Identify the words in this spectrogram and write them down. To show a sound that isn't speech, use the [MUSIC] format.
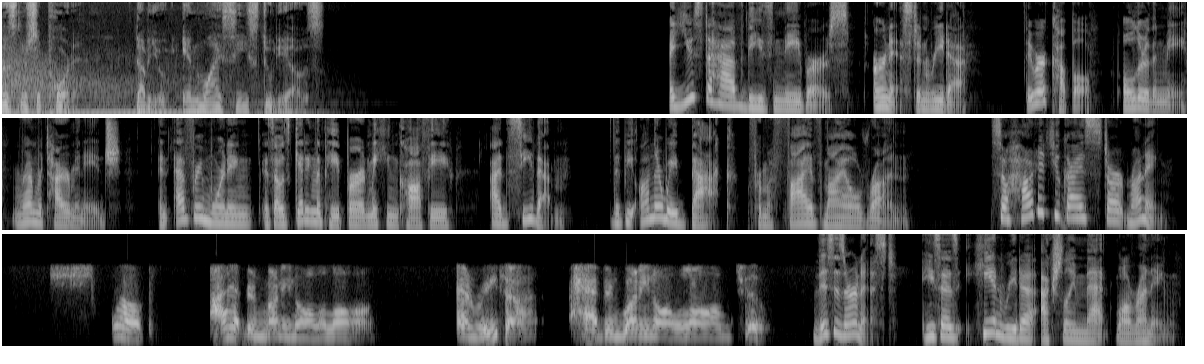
Listener supported. WNYC Studios. I used to have these neighbors, Ernest and Rita. They were a couple, older than me, around retirement age. And every morning, as I was getting the paper and making coffee, I'd see them. They'd be on their way back from a five mile run. So, how did you guys start running? Well, I had been running all along, and Rita had been running all along too. This is Ernest. He says he and Rita actually met while running.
